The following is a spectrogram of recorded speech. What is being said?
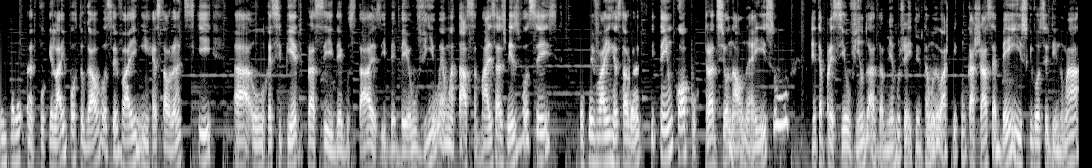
interessante, porque lá em Portugal você vai em restaurantes que o recipiente para se degustar e beber o vinho é uma taça, mas às vezes vocês você vai em restaurantes que tem um copo tradicional, né? E isso a gente aprecia o vinho do, do mesmo jeito. Então eu acho que com cachaça é bem isso que você diz, não há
